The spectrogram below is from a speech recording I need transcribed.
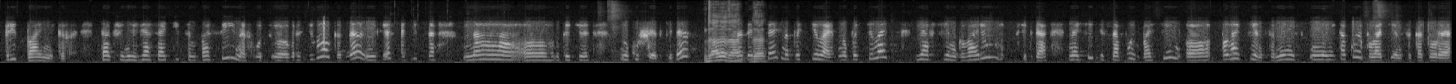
в предбанниках. Также нельзя садиться в бассейнах, вот э, в раздевалках, да, нельзя садиться на э, вот эти, ну, кушетки, да? Да-да-да. Надо да. обязательно постилать. Но постилать, я всем говорю всегда, носите с собой в бассейн э, полотенце. Но не, ну, не такое полотенце, которое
